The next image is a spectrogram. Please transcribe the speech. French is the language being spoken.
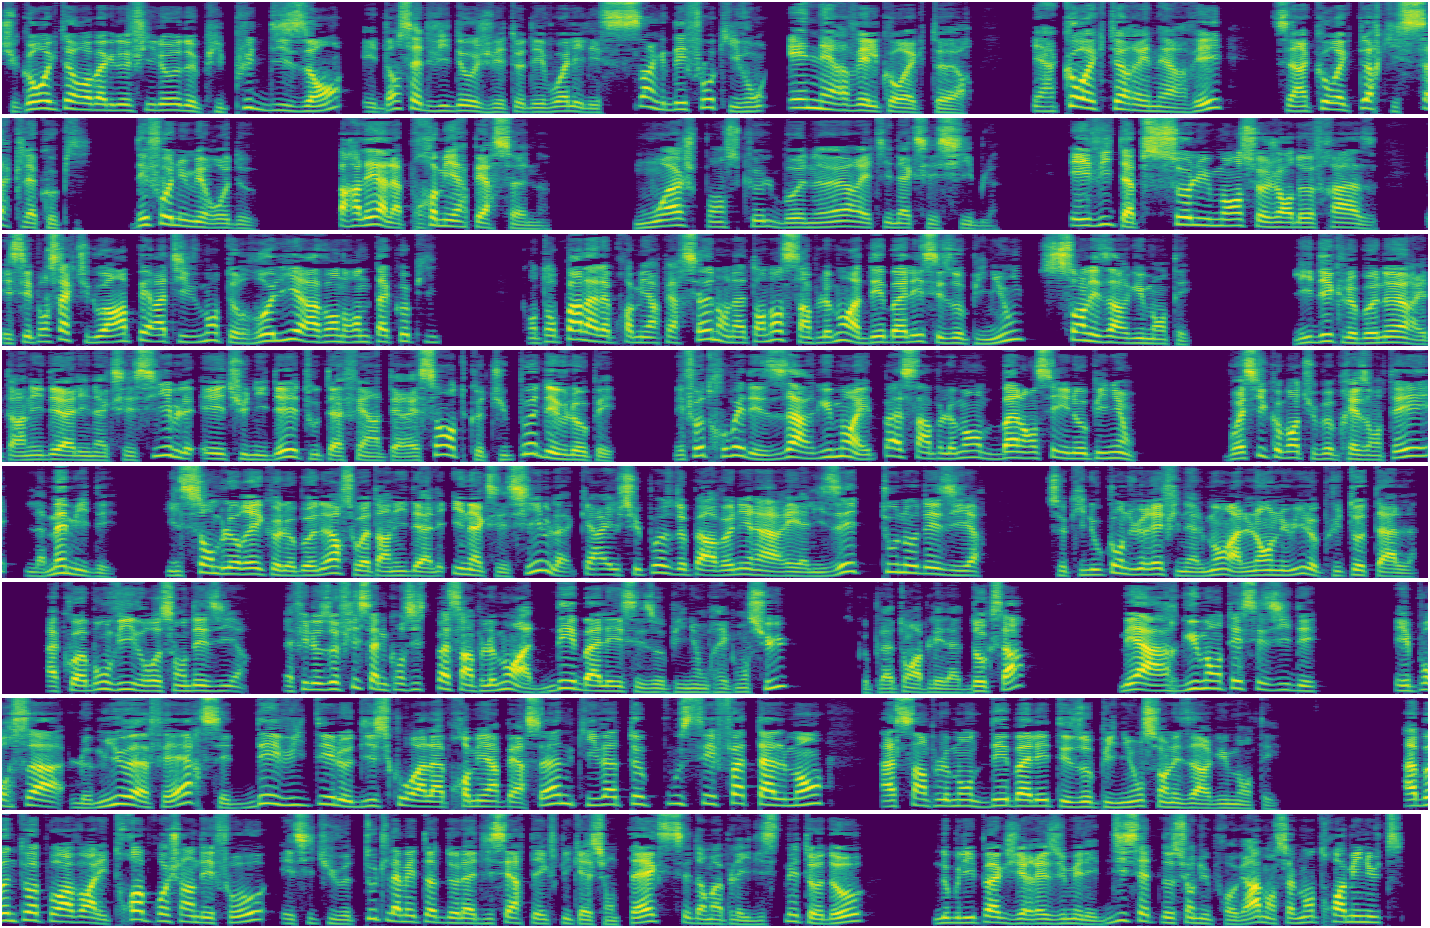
Je suis correcteur au bac de philo depuis plus de 10 ans et dans cette vidéo, je vais te dévoiler les 5 défauts qui vont énerver le correcteur. Et un correcteur énervé, c'est un correcteur qui sac la copie. Défaut numéro 2. Parler à la première personne. Moi, je pense que le bonheur est inaccessible. Évite absolument ce genre de phrase. Et c'est pour ça que tu dois impérativement te relire avant de rendre ta copie. Quand on parle à la première personne, on a tendance simplement à déballer ses opinions sans les argumenter. L'idée que le bonheur est un idéal inaccessible est une idée tout à fait intéressante que tu peux développer. Mais faut trouver des arguments et pas simplement balancer une opinion. Voici comment tu peux présenter la même idée. Il semblerait que le bonheur soit un idéal inaccessible car il suppose de parvenir à réaliser tous nos désirs, ce qui nous conduirait finalement à l'ennui le plus total. À quoi bon vivre sans désir? La philosophie, ça ne consiste pas simplement à déballer ses opinions préconçues, ce que Platon appelait la doxa, mais à argumenter ses idées. Et pour ça, le mieux à faire, c'est d'éviter le discours à la première personne qui va te pousser fatalement à simplement déballer tes opinions sans les argumenter. Abonne-toi pour avoir les trois prochains défauts, et si tu veux toute la méthode de la disserte et explication texte, c'est dans ma playlist Méthodo. N'oublie pas que j'ai résumé les 17 notions du programme en seulement 3 minutes.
